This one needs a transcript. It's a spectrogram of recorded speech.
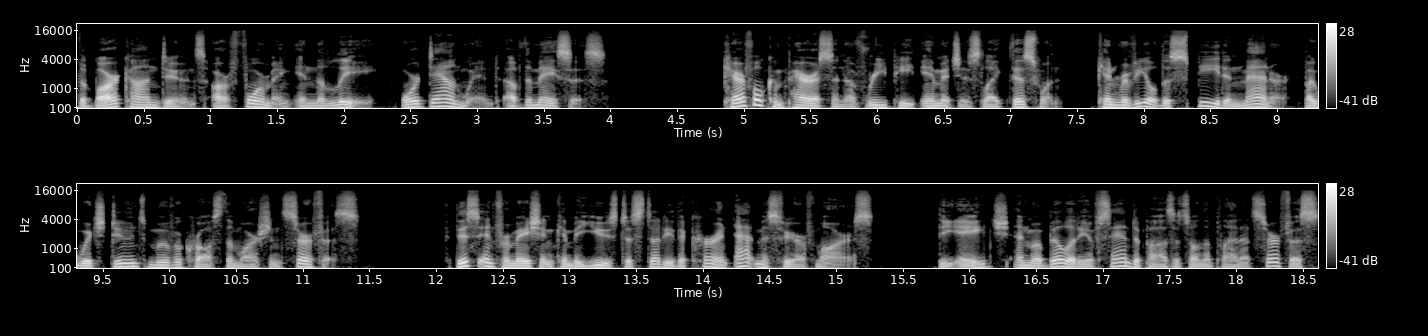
The Barchan dunes are forming in the lee or downwind of the mesas. Careful comparison of repeat images like this one can reveal the speed and manner by which dunes move across the Martian surface. This information can be used to study the current atmosphere of Mars, the age and mobility of sand deposits on the planet's surface,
